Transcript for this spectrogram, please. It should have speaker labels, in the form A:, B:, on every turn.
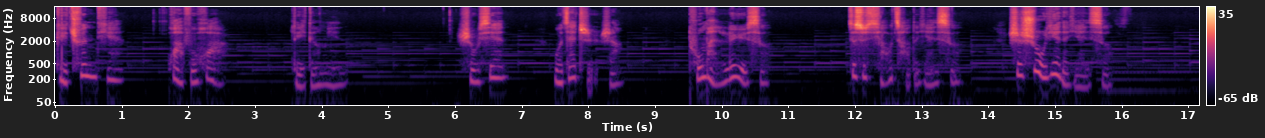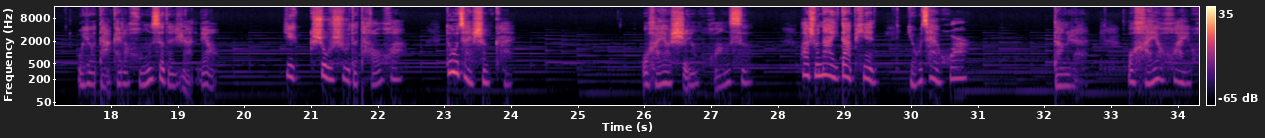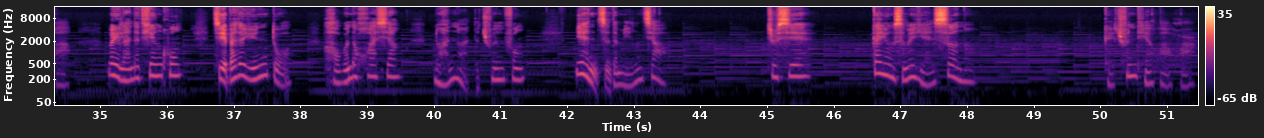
A: 给春天画幅画，李德民。首先，我在纸上涂满绿色，这是小草的颜色，是树叶的颜色。我又打开了红色的染料，一束束的桃花都在盛开。我还要使用黄色，画出那一大片油菜花。当然，我还要画一画。蔚蓝的天空，洁白的云朵，好闻的花香，暖暖的春风，燕子的鸣叫。这些该用什么颜色呢？给春天画画，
